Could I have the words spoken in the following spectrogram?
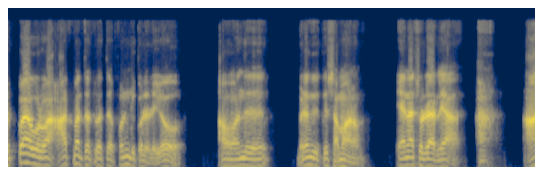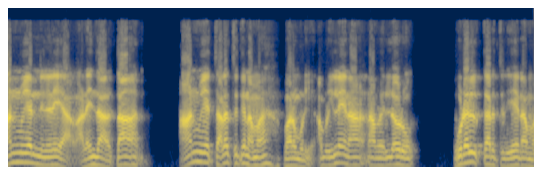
எப்போ ஒரு ஆத்ம தத்துவத்தை புரிஞ்சு கொள்ளலையோ அவன் வந்து விலங்குக்கு சமானம். ஏன்னா சொல்கிறார் இல்லையா? ஆன்மீக நிலையை அடைந்தால்தான் ஆன்மீக தளத்துக்கு நம்ம வர முடியும். அப்படி இல்லைன்னா நாம் எல்லோரும் உடல் கருத்திலேயே நம்ம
